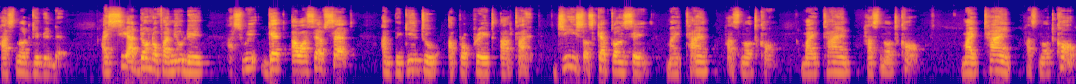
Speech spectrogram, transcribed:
has not given them. I see a dawn of a new day as we get ourselves set and begin to appropriate our time. Jesus kept on saying, My time has not come. My time has not come. My time has not come.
